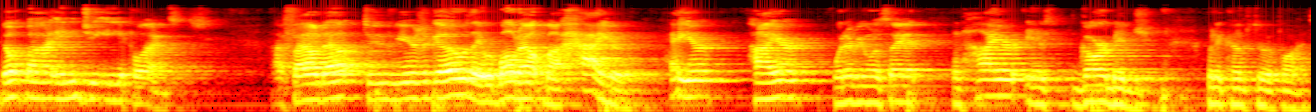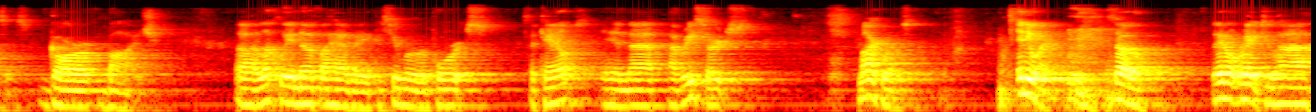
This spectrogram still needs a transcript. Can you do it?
don't buy any GE appliances. I found out two years ago they were bought out by Haier. Haier, Haier, whatever you want to say it. And Haier is garbage when it comes to appliances. Garbage. Uh, luckily enough, I have a Consumer Reports account and uh, I researched microwaves. Anyway, so they don't rate too high.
